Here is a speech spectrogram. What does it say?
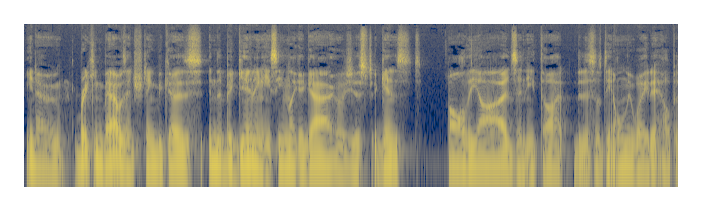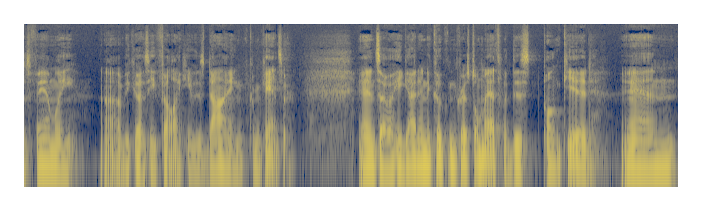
you know breaking bad was interesting because in the beginning he seemed like a guy who was just against all the odds and he thought that this was the only way to help his family uh, because he felt like he was dying from cancer and so he got into cooking crystal meth with this punk kid and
